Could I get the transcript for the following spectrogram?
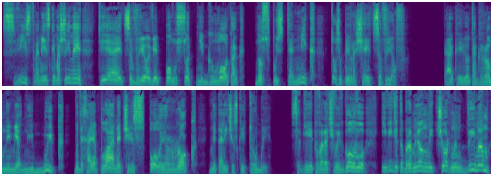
Свист ромейской машины теряется в реве полусотни глоток, но спустя миг тоже превращается в рев. Так ревет огромный медный бык, выдыхая пламя через полый рог металлической трубы. Сергей поворачивает голову и видит обрамленный черным дымом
